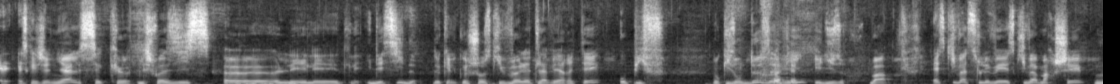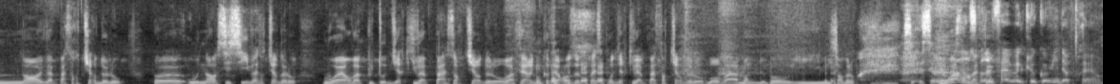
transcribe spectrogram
Et, ce qui est génial, c'est qu'ils choisissent, les, les, ils décident de quelque chose qui veulent être la vérité au pif. Donc ils ont deux avis. ils disent bah, est-ce qu'il va se lever Est-ce qu'il va marcher? Non, il va pas sortir de l'eau. Euh, ou non, si, si, il va sortir de l'eau. Ouais, on va plutôt dire qu'il va pas sortir de l'eau. On va faire une conférence de presse pour dire qu'il va pas sortir de l'eau. Bon, bah, manque de peau, il, sort de l'eau. C'est vraiment ce qu'on a fait avec le Covid après. Hein.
